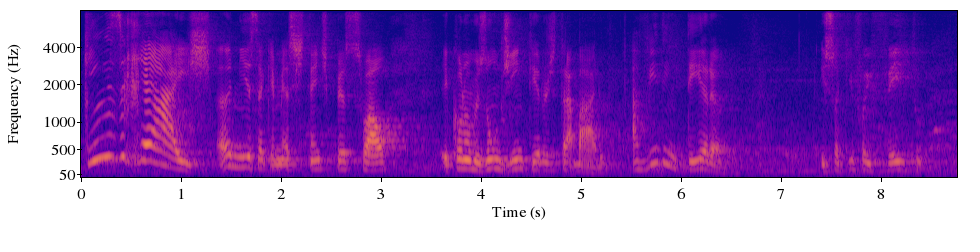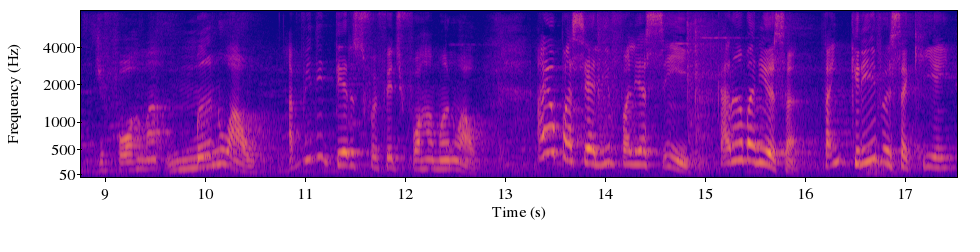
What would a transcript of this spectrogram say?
15 reais, a Anissa, que é minha assistente pessoal, economizou um dia inteiro de trabalho. A vida inteira, isso aqui foi feito de forma manual. A vida inteira isso foi feito de forma manual. Aí eu passei ali e falei assim: caramba, Anissa, tá incrível isso aqui, hein?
